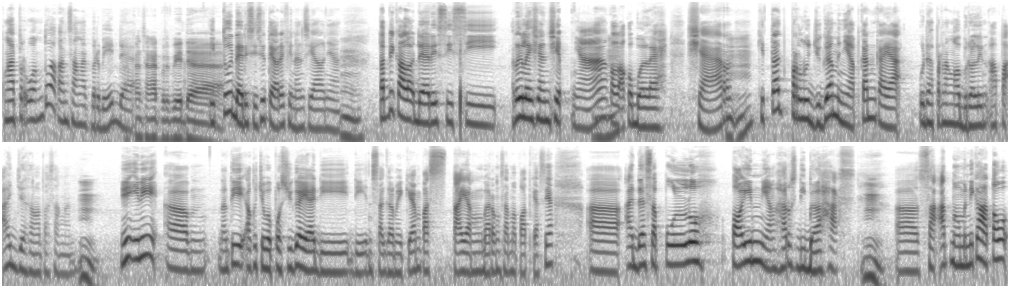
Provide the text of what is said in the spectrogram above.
mengatur uang tuh akan sangat berbeda. Akan sangat berbeda. Itu dari sisi teori finansialnya. Hmm. Tapi kalau dari sisi relationshipnya, Mhm. kalau aku boleh share, Mhm. kita perlu juga menyiapkan kayak udah pernah ngobrolin apa aja sama pasangan. Hmm. Ini ini em, nanti aku coba post juga ya di di Instagram IKM pas tayang bareng sama podcastnya. Eh, ada 10 poin yang harus dibahas Hmm. eh, saat mau menikah atau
